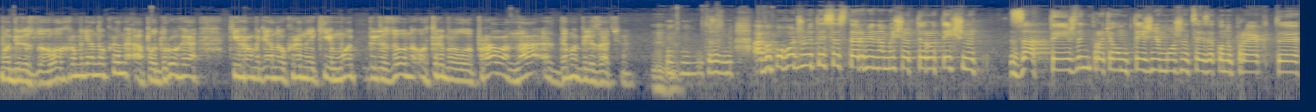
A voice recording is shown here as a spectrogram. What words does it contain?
мобілізовували громадян України. А по-друге, ті громадяни України, які мобілізовані, отримували право на демобілізацію. Мгм, Зрозуміло. А ви погоджуєтеся з термінами, що теоретично за тиждень протягом тижня можна цей законопроект е,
